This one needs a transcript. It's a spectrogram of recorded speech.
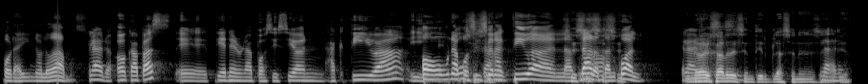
por ahí no lo damos. Claro, o capaz eh, tienen una posición activa y O una gusta. posición activa en la... Sí, sí, claro, sí, tal sí. cual. Y no dejar de sentir placer en ese Claro. sentido.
